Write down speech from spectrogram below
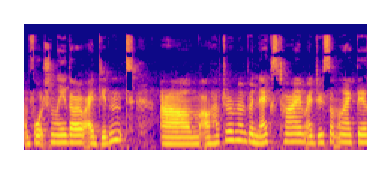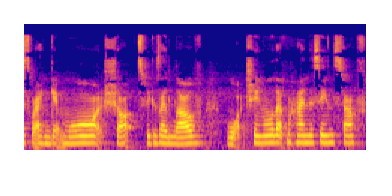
Unfortunately though, I didn't. Um, I'll have to remember next time I do something like this where I can get more shots because I love watching all that behind the scenes stuff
